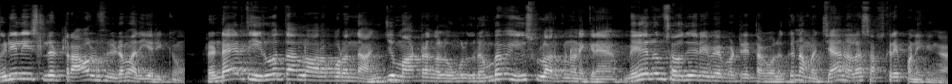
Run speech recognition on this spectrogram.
மிடில் ஈஸ்டில் ட்ராவல் ஃப்ரீடம் அதிகரிக்கும். ரெண்டாயிரத்தி இருபத்தாறில் வரப்போகிற இந்த அஞ்சு மாற்றங்கள் உங்களுக்கு ரொம்பவே யூஸ்ஃபுல்லாக இருக்கும்னு நினைக்கிறேன். மேலும் சவுதி அரேபியா பற்றிய தகவலுக்கு நம்ம சேனலை சப்ஸ்கிரைப் பண்ணிக்கோங்க.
